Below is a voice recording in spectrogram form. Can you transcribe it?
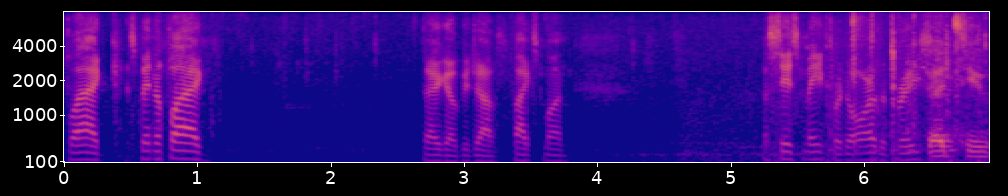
Flag. Spin the flag. There you go. Good job. Flag spun. Assist me, Fedora, the priest. Fed two.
